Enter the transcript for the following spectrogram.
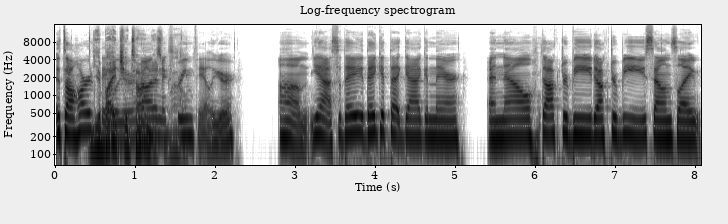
it's a hard You failure, bite your tongue not as an well. extreme failure. Um, yeah, so they they get that gag in there, and now Doctor B, Doctor B sounds like.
